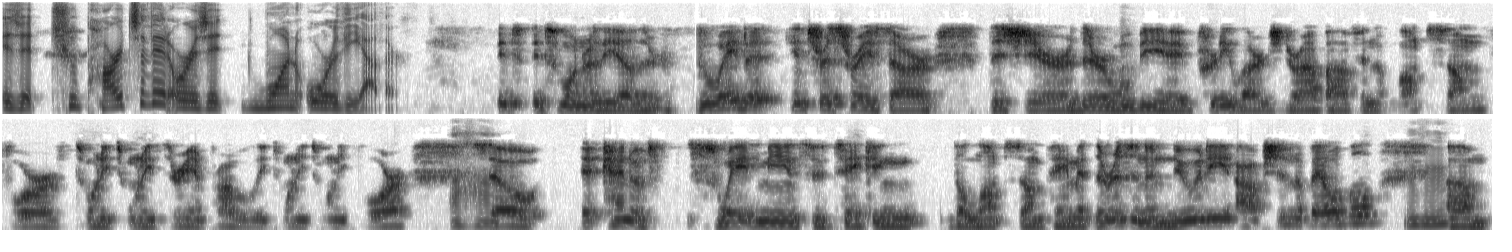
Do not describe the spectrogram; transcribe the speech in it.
Is it two parts of it or is it one or the other? It's it's one or the other. The way that interest rates are this year, there will be a pretty large drop off in the lump sum for 2023 and probably 2024. Uh-huh. So it kind of swayed me into taking the lump sum payment. There is an annuity option available, mm-hmm. um,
